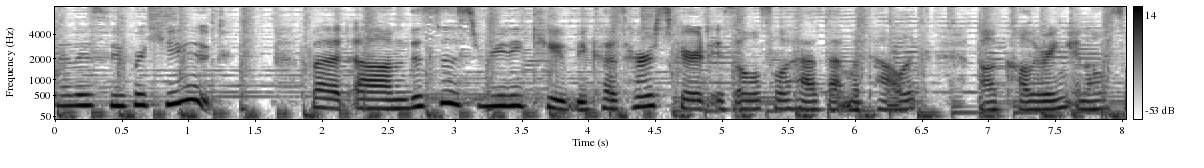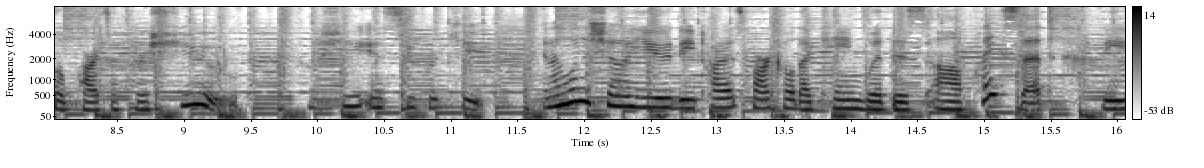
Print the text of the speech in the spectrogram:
that is super cute. But um, this is really cute because her skirt is also has that metallic uh, coloring and also parts of her shoe. She is super cute. And I'm going to show you the Twilight Sparkle that came with this uh, playset, the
